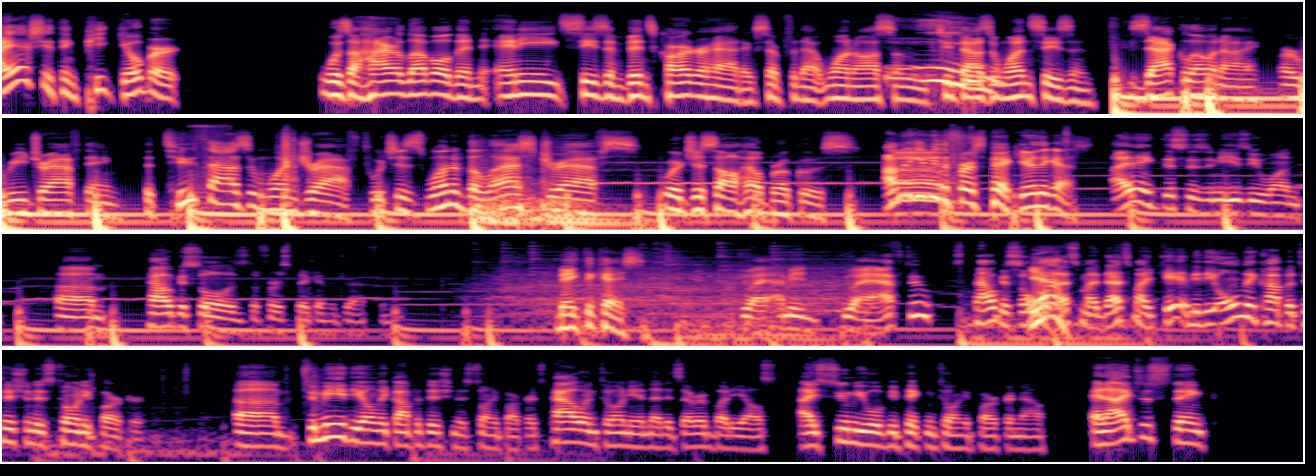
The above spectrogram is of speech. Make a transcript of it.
I actually think Pete Gilbert was a higher level than any season Vince Carter had, except for that one awesome Ooh. 2001 season. Zach Lowe and I are redrafting the 2001 draft, which is one of the last drafts where just all hell broke loose. I'm going to give you the Um, first pick. You're the guest. I think this is an easy one. Um, Pau Gasol is the first pick in the draft for me. Make the case. Do I? I mean, do I have to? It's Pau Gasol. Yeah. That's my that's my case. I mean, the only competition is Tony Parker. Um, to me, the only competition is Tony Parker. It's Pau and Tony, and then it's everybody else. I assume you will be picking Tony Parker now, and I just think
